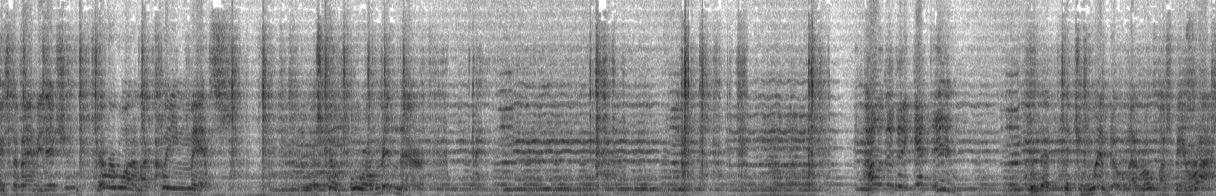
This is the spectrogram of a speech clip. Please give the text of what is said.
Waste of ammunition. Every one of them a clean mess. There's still four of them in there. How did they get in? Through that kitchen window. That rope must be rotten.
